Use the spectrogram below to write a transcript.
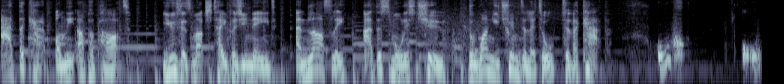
add the cap on the upper part. Use as much tape as you need. And lastly, add the smallest tube, the one you trimmed a little, to the cap. Oh, oh,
